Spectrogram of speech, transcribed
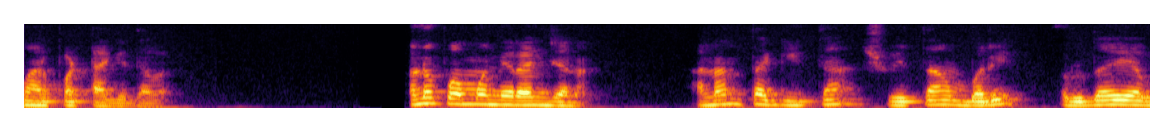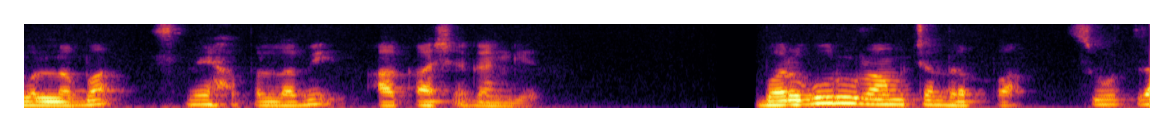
ಮಾರ್ಪಟ್ಟಾಗಿದ್ದಾವೆ. ಅನುಪಮ ನಿರಂಜನ, ಅನಂತ ಗೀತಾ, ಶ್ವೇತಾಂಬರಿ ಹೃದಯ ವಲ್ಲಭ ಸ್ನೇಹ ಪಲ್ಲವಿ ಆಕಾಶ ಗಂಗೆ ಬರಗೂರು ರಾಮಚಂದ್ರಪ್ಪ, ಸೂತ್ರ,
